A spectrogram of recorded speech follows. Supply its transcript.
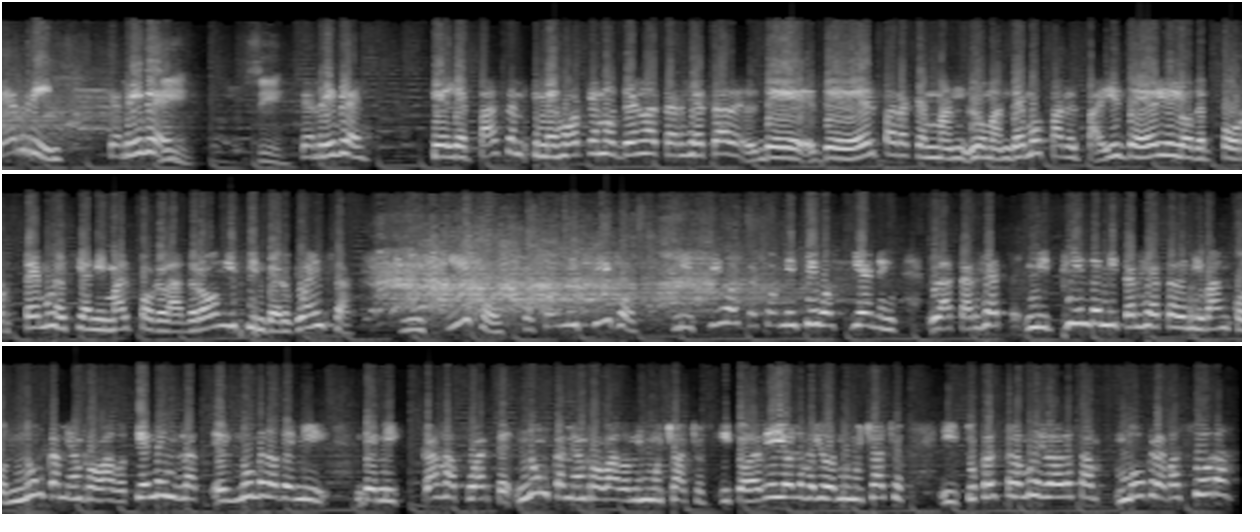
Terry, terrible. Sí, sí. Terrible. Que le pasen, que mejor que nos den la tarjeta de, de- él para que man- lo mandemos para el país de él y lo deportemos ese animal por ladrón y sinvergüenza. Mis hijos, que son mis hijos, mis hijos que son mis hijos tienen la tarjeta, mi pin de mi tarjeta de mi banco, nunca me han robado. Tienen la- el número de mi de mi caja fuerte, nunca me han robado mis muchachos y todavía yo les ayudo a mis muchachos. ¿Y tú crees que vamos a ayudar a esa mugre basura?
